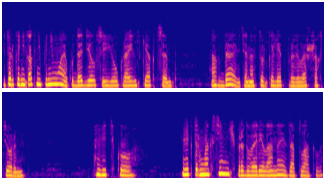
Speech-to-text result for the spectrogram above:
и только никак не понимая, куда делся ее украинский акцент. Ах да, ведь она столько лет провела с шахтерами. Витько... Виктор Максимович, проговорила она и заплакала.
